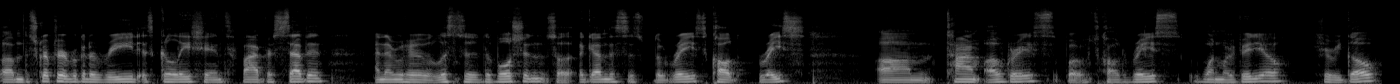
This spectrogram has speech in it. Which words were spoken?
um the scripture we're gonna read is Galatians five verse seven, and then we're gonna listen to the devotion. So again, this is the race called race um, Time of Grace, but it's called Race. One more video. Here we go.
